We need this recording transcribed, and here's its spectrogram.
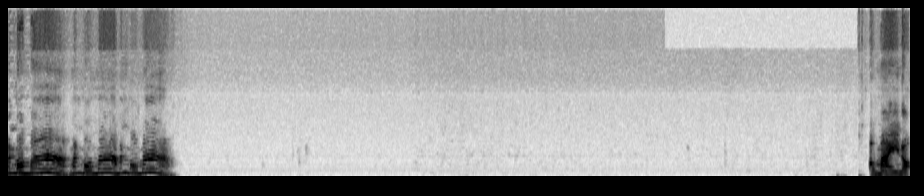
มันบอมา มันบอมา มันบอมา เอาไม่เนาะ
